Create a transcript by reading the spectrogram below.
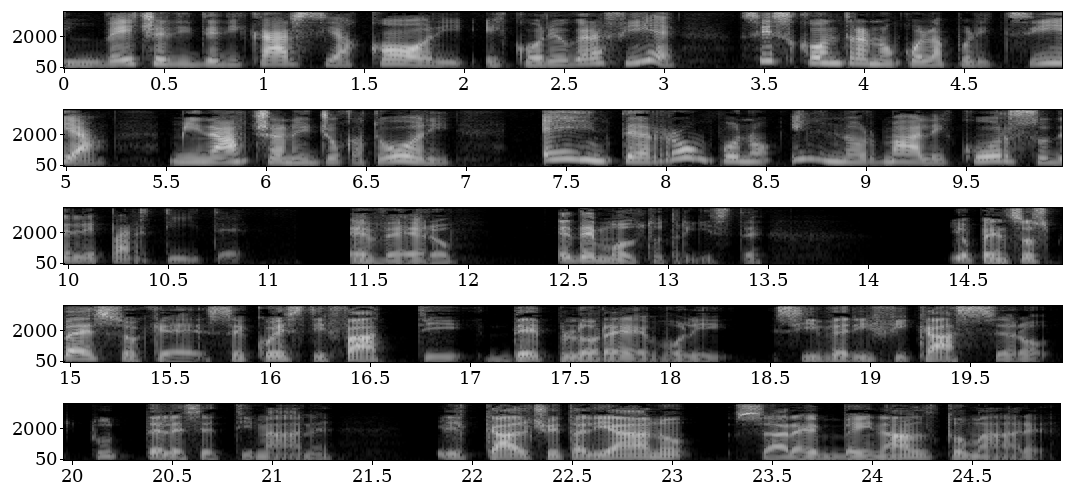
invece di dedicarsi a cori e coreografie, si scontrano con la polizia, minacciano i giocatori e interrompono il normale corso delle partite. È vero, ed è molto triste. Io penso spesso che se questi fatti deplorevoli si verificassero tutte le settimane, il calcio italiano sarebbe in alto mare.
